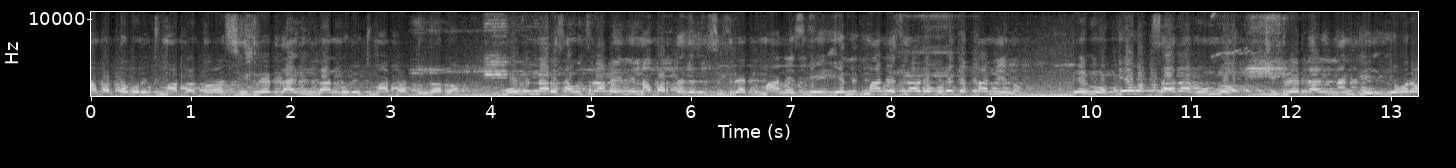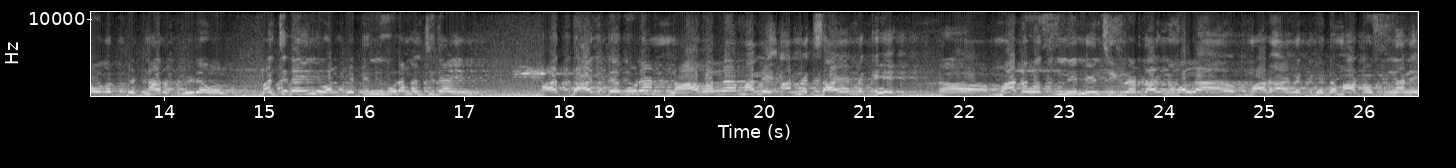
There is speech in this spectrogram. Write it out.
నా భర్త గురించి మాట్లాడుతున్నారు సిగరెట్ తాగిన దాని గురించి మాట్లాడుతున్నారు. మూడున్నర సంవత్సరాలైంది నా భర్త సిగరెట్ మానేసి ఎందుకు మానేసినాడో కూడా చెప్తాను నేను. మేము ఒకే ఒకసారి ఆ రూమ్లో సిగరెట్ తాగిన దానికి ఎవరో ఒకరు పెట్టినారు మీడియా వాళ్ళు. మంచిదైంది వాళ్ళు పెట్టింది కూడా మంచిదే అయింది అది తాగితే కూడా నా వల్ల మళ్ళీ అన్నకి సాయన్నకి మాట వస్తుంది నేను సిగరెట్ తాగిన వల్ల మాట ఆయనకి పెద్ద మాట వస్తుందనే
